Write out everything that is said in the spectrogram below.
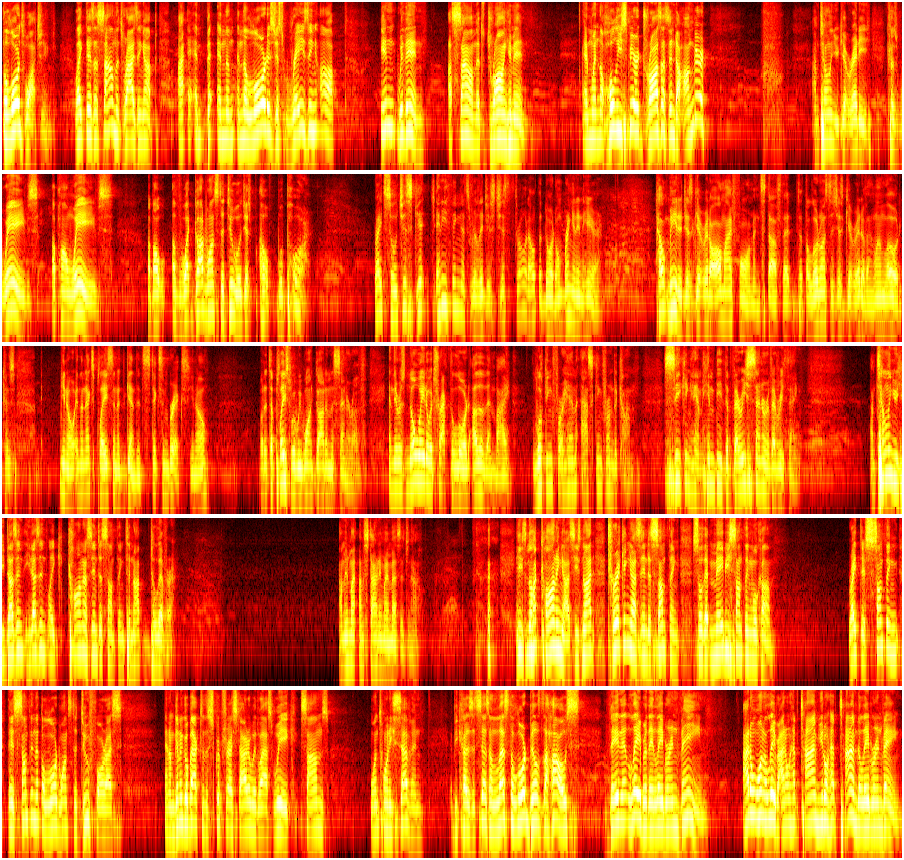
The Lord's watching. Like there's a sound that's rising up. I, and, the, and, the, and the Lord is just raising up in within a sound that's drawing him in. And when the Holy Spirit draws us into hunger, I'm telling you, get ready because waves upon waves about of what God wants to do will just oh, will pour. Right? So just get anything that's religious, just throw it out the door. Don't bring it in here. Help me to just get rid of all my form and stuff that, that the Lord wants to just get rid of and unload. Because, you know, in the next place, and again, it's sticks and bricks, you know? But it's a place where we want God in the center of. And there is no way to attract the Lord other than by looking for Him, asking for Him to come, seeking Him, Him be the very center of everything. I'm telling you, He doesn't, He doesn't like con us into something to not deliver. I'm in my I'm starting my message now. he's not conning us. He's not tricking us into something so that maybe something will come. Right? There's something there's something that the Lord wants to do for us and I'm going to go back to the scripture I started with last week, Psalms 127, because it says, Unless the Lord builds the house, they that labor, they labor in vain. I don't want to labor. I don't have time. You don't have time to labor in vain.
